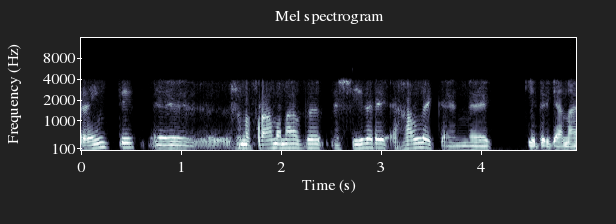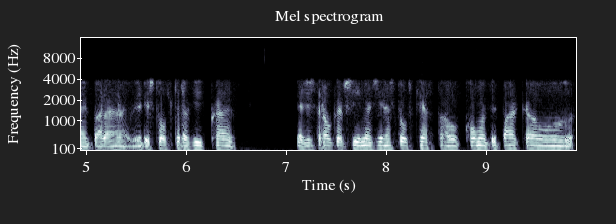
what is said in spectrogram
reyndi uh, svona framan af síðari halleg en getur ekki annað bara verið stoltur af því hvað þessi strákar sína sína stórt kjarta og koma tilbaka og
